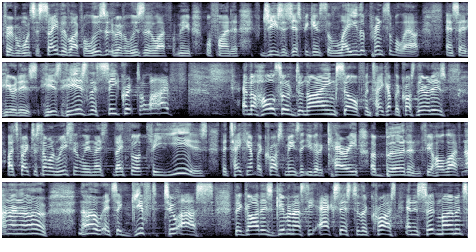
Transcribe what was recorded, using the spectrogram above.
For whoever wants to save their life will lose it. Whoever loses their life for me will find it. Jesus just begins to lay the principle out and said, Here it is. Here's, here's the secret to life and the whole sort of denying self and take up the cross. There it is. I spoke to someone recently and they, they thought for years that taking up the cross means that you've got to carry a burden for your whole life. No, no, no. No, it's a gift to us that God has given us the access to the cross. And in certain moments,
